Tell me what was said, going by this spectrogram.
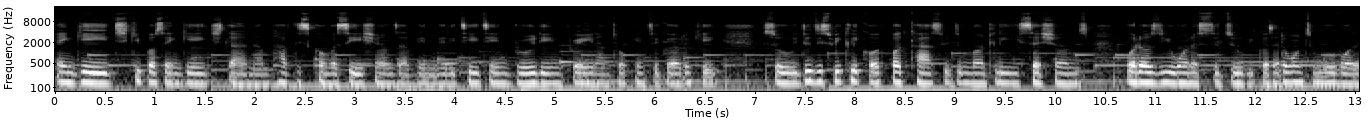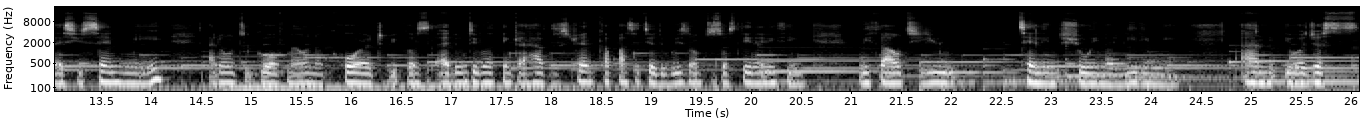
engage, keep us engaged, and um, have these conversations. I've been meditating, brooding, praying, and talking to God. Okay, so we do this weekly podcast, we do monthly sessions. What else do you want us to do? Because I don't want to move unless you send me. I don't want to go off my own accord because I don't even think I have the strength, capacity, or the wisdom to sustain anything without you telling, showing, or leading me and it was just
